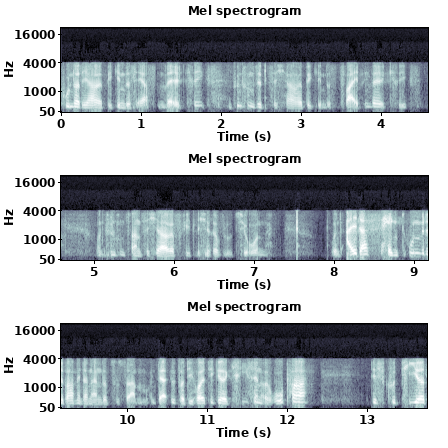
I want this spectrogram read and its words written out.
100 Jahre Beginn des Ersten Weltkriegs, 75 Jahre Beginn des Zweiten Weltkriegs und 25 Jahre friedliche Revolution. Und all das hängt unmittelbar miteinander zusammen. Und wer über die heutige Krise in Europa diskutiert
